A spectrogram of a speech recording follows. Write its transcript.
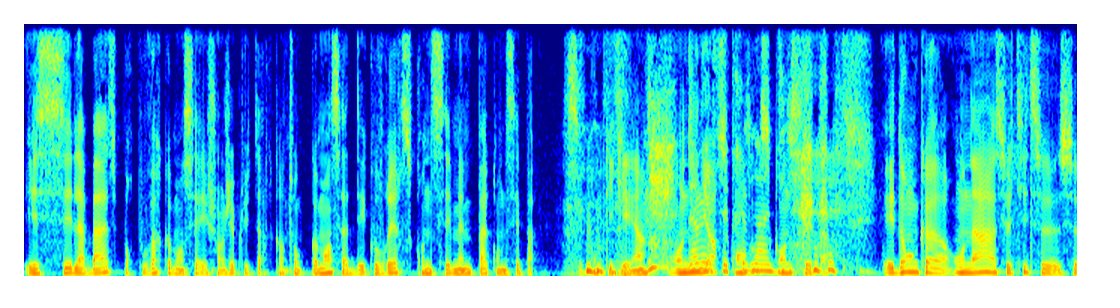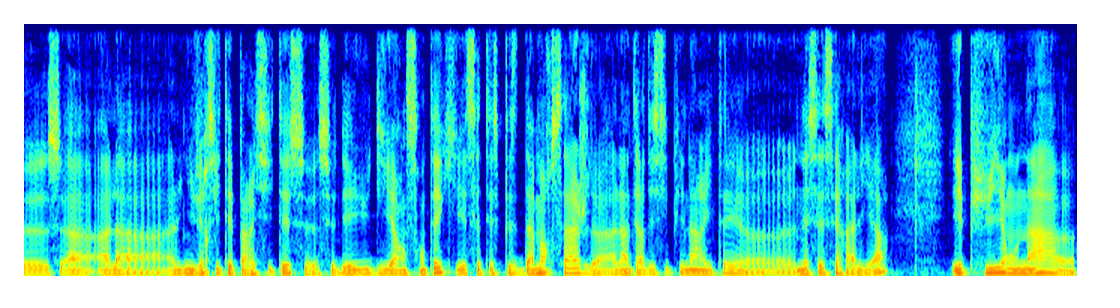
et c'est la base pour pouvoir commencer à échanger plus tard. Quand on commence à découvrir ce qu'on ne sait même pas qu'on ne sait pas. C'est compliqué, hein on ignore ce qu'on ne sait pas. Et donc, euh, on a à ce titre ce, à, l'université Paris-Cité ce, DU d'IA en santé qui est cette espèce d'amorçage à l'interdisciplinarité euh, nécessaire à l'IA. Et puis, on a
